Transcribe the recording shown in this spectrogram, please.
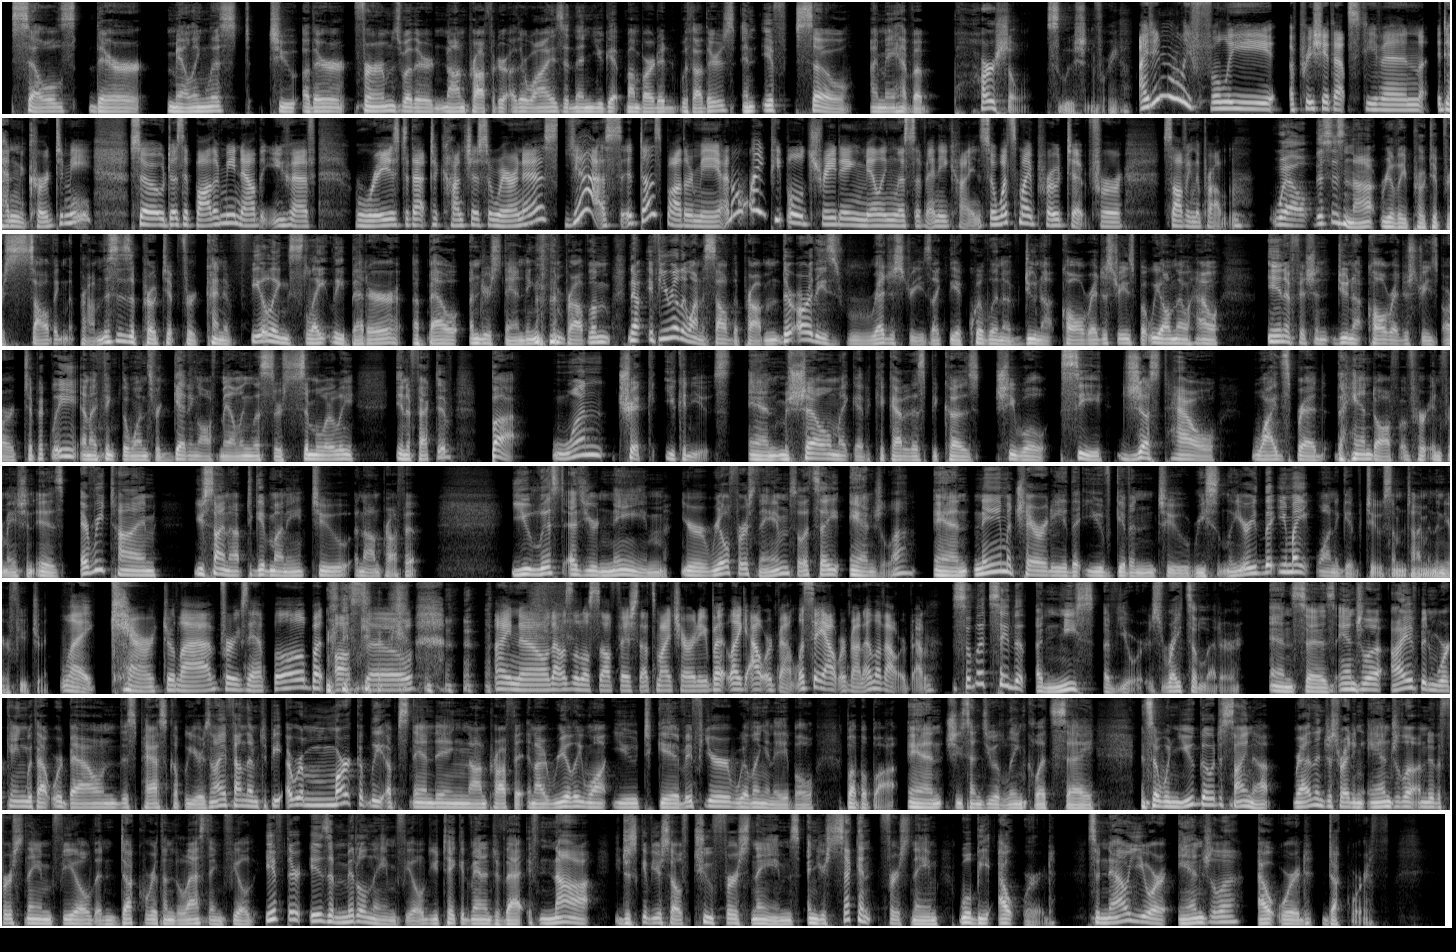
sells their mailing list to other firms, whether nonprofit or otherwise, and then you get bombarded with others? And if so, I may have a partial solution for you. I didn't really fully appreciate that, Stephen. It hadn't occurred to me. So, does it bother me now that you have raised that to conscious awareness? Yes, it does bother me. I don't like people trading mailing lists of any kind. So, what's my pro tip for solving the problem? Well, this is not really a pro tip for solving the problem. This is a pro tip for kind of feeling slightly better about understanding the problem. Now, if you really want to solve the problem, there are these registries, like the equivalent of do not call registries, but we all know how inefficient do not call registries are typically. And I think the ones for getting off mailing lists are similarly ineffective. But one trick you can use, and Michelle might get a kick out of this because she will see just how widespread the handoff of her information is. Every time you sign up to give money to a nonprofit, you list as your name your real first name. So let's say Angela, and name a charity that you've given to recently or that you might want to give to sometime in the near future. Like Character Lab, for example, but also, I know that was a little selfish. That's my charity, but like Outward Bound. Let's say Outward Bound. I love Outward Bound. So let's say that a niece of yours writes a letter and says, Angela, I have been working with Outward Bound this past couple years, and I found them to be a remarkably upstanding nonprofit. And I really want you to give, if you're willing and able, blah, blah, blah. And she sends you a link, let's say. And so when you go to sign up, rather than just writing Angela under the first name field and Duckworth under the last name field, if there is a middle name field, you take advantage of that. If not, you just give yourself two first names, and your second first name will be Outward. So now you are Angela Outward Duckworth.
